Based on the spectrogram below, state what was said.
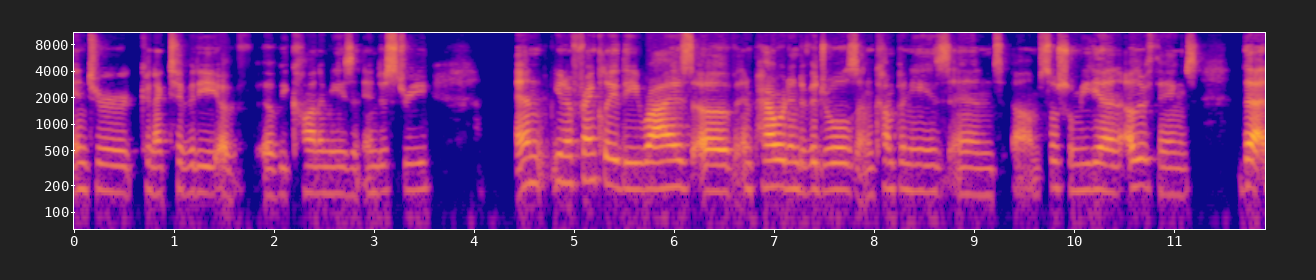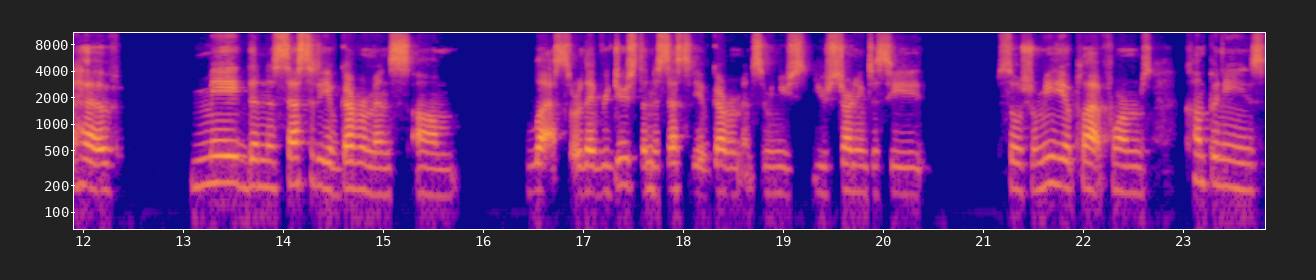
interconnectivity of, of economies and industry. And, you know, frankly, the rise of empowered individuals and companies and um, social media and other things that have made the necessity of governments um, less or they've reduced the necessity of governments. I mean, you, you're starting to see social media platforms, companies,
